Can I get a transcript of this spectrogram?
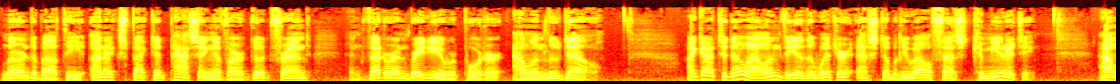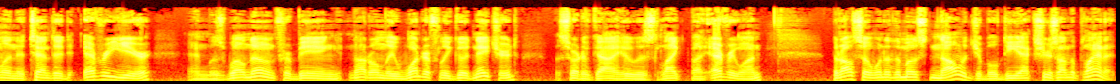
learned about the unexpected passing of our good friend and veteran radio reporter Alan Loudell. I got to know Alan via the Winter SWL Fest community. Alan attended every year and was well known for being not only wonderfully good natured, the sort of guy who was liked by everyone, but also one of the most knowledgeable DXers on the planet.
